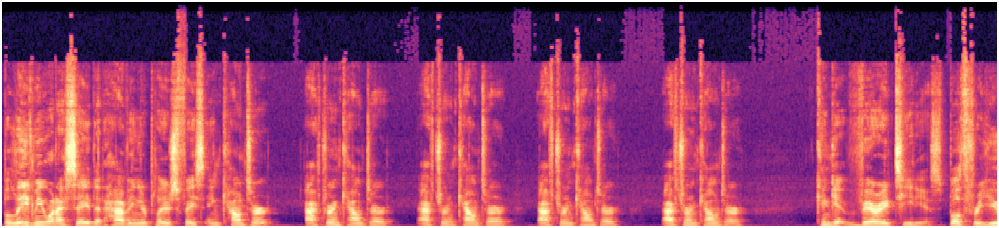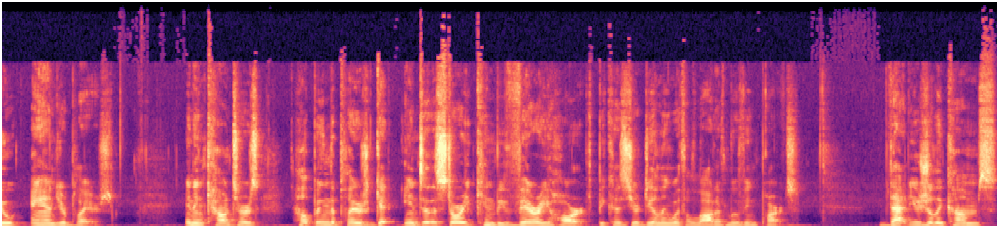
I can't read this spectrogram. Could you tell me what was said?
Believe me when i say that having your players face encounter after encounter after encounter after encounter after encounter can get very tedious both for you and your players. In encounters helping the players get into the story can be very hard because you're dealing with a lot of moving parts. That usually comes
